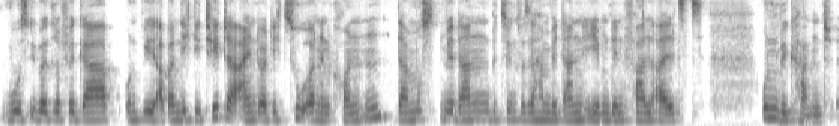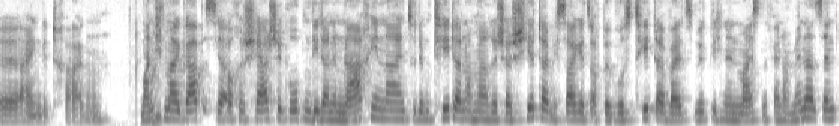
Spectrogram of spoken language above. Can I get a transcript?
wo es Übergriffe gab und wir aber nicht die Täter eindeutig zuordnen konnten, da mussten wir dann, beziehungsweise haben wir dann eben den Fall als unbekannt äh, eingetragen. Manchmal gab es ja auch Recherchegruppen, die dann im Nachhinein zu dem Täter nochmal recherchiert haben. Ich sage jetzt auch bewusst Täter, weil es wirklich in den meisten Fällen auch Männer sind,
